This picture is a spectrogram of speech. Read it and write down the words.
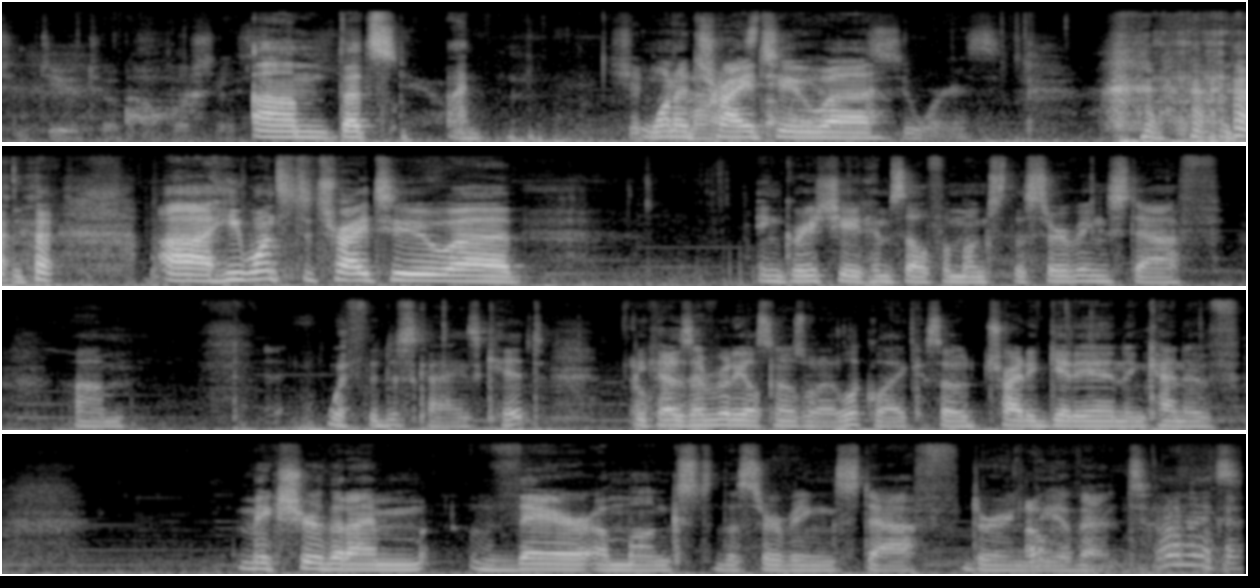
to do to accomplish this? Um, that's I Wanna try to, uh, sewers. uh, he wants to try to uh, ingratiate himself amongst the serving staff um, with the disguise kit because everybody else knows what I look like. So try to get in and kind of make sure that I'm there amongst the serving staff during Okay. the event. Oh, nice.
